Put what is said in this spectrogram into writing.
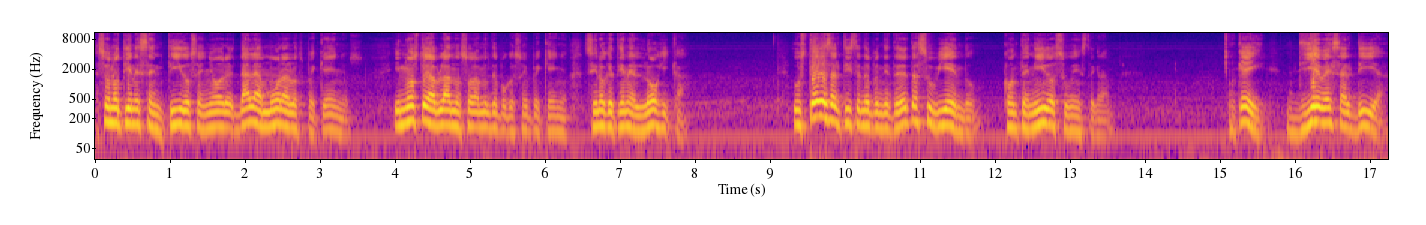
Eso no tiene sentido, señores. Dale amor a los pequeños. Y no estoy hablando solamente porque soy pequeño, sino que tiene lógica. Ustedes, artistas independientes, deben estar subiendo contenido a su Instagram. Ok, 10 veces al día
